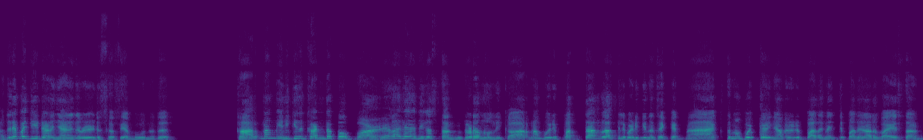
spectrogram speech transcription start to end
അതിനെ പറ്റിയിട്ടാണ് ഞാൻ ഇന്ന് ഇവിടെ ഡിസ്കസ് ചെയ്യാൻ പോകുന്നത്. കാരണം എനിക്കിത് കണ്ടപ്പോ വളരെയധികം സങ്കടം തോന്നി. കാരണം ഒരു പത്താം ക്ലാസ്സിൽ പഠിക്കുന്ന ചെക്കൻ മാക്സിമം പോയി കഴിഞ്ഞാൽ അവനൊരു പതിനഞ്ച് പതിനാറ് വയസ്സാണ്.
